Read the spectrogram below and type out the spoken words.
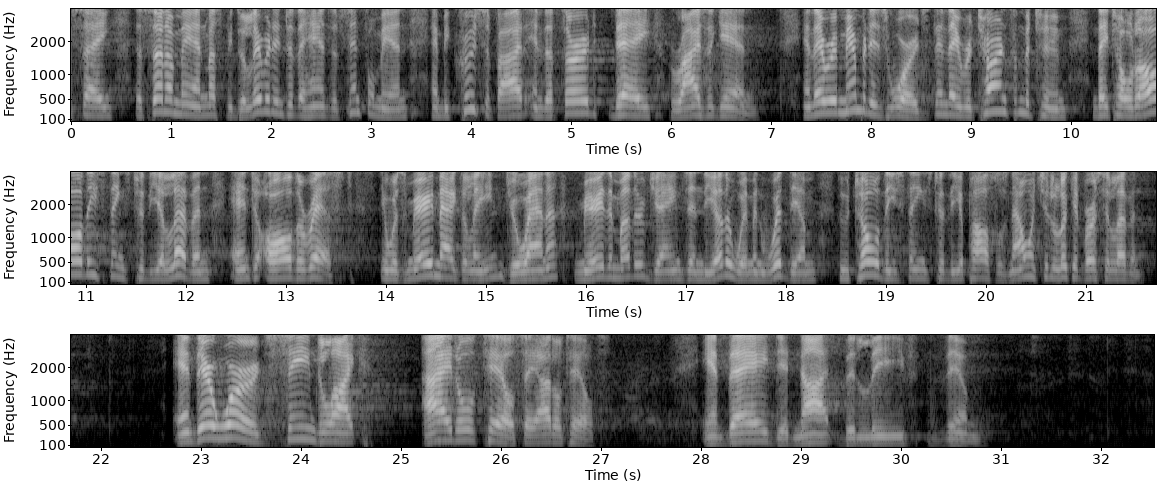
saying, The Son of Man must be delivered into the hands of sinful men and be crucified, and the third day rise again. And they remembered his words. Then they returned from the tomb, and they told all these things to the eleven and to all the rest. It was Mary Magdalene, Joanna, Mary the mother of James, and the other women with them who told these things to the apostles. Now I want you to look at verse 11. And their words seemed like idle tales. Say idle tales. And they did not believe them.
